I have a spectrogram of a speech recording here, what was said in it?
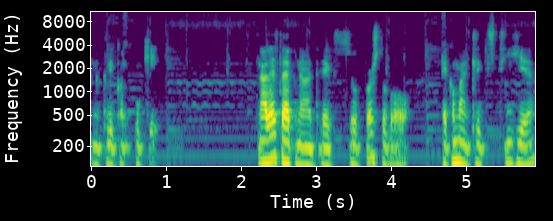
and click on ok now let's type in our text. So first of all i come and click t here.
